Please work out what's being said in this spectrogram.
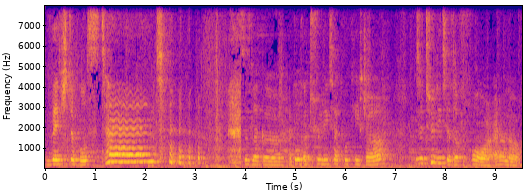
vegetable stand. This is like a, I think a two liter cookie jar. Is it two liters or four? I don't know.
